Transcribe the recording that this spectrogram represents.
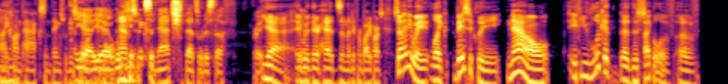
icon packs and things with these Mm-hmm. yeah, yeah, people. well, you And can mix and match that sort of stuff, right? yeah, Yeah. with their heads and the different body parts. So anyway, like basically now, if you look at the, the cycle of, of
